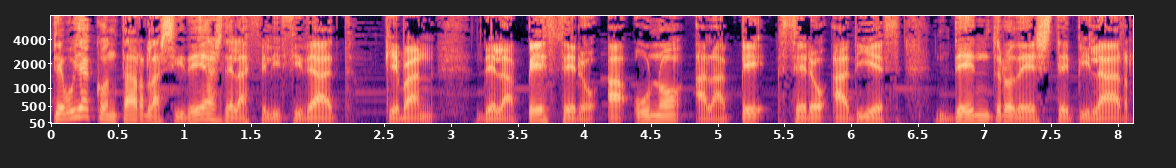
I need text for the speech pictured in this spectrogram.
Te voy a contar las ideas de la felicidad que van de la P0A1 a la P0A10 dentro de este pilar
